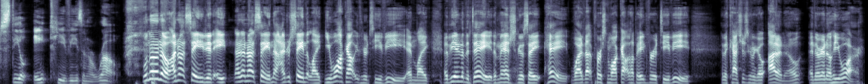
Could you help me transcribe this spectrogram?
steal eight TVs in a row. Well, no, no, no. I'm not saying you did eight. I'm not saying that. I'm just saying that, like, you walk out with your TV, and, like, at the end of the day, the manager's going to say, hey, why did that person walk out without paying for a TV? And the cashier's going to go, I don't know. And they're going to know who you are.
